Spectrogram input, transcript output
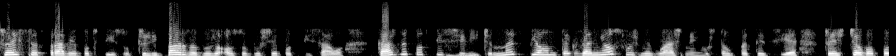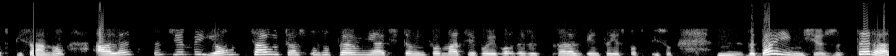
4600 prawie podpisów, czyli bardzo dużo osób już się podpisało. Każdy podpis się liczy. My w piątek zaniosłyśmy właśnie już tą petycję, częściowo podpisaną, ale będziemy ją cały czas uzupełniać, tę informację wojewody, że coraz więcej jest podpisów. M, Wydaje mi się, że teraz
